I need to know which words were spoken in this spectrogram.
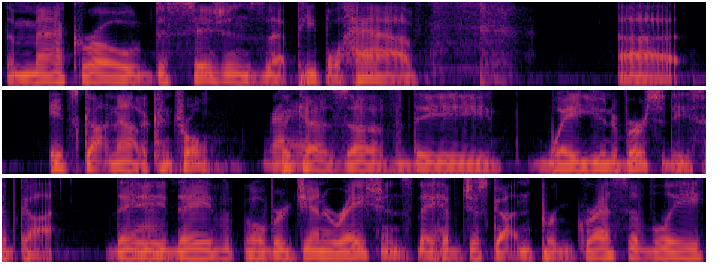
the macro decisions that people have, uh, it's gotten out of control Right. because of the way universities have got. They Yeah. they've over generations they have just gotten progressively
